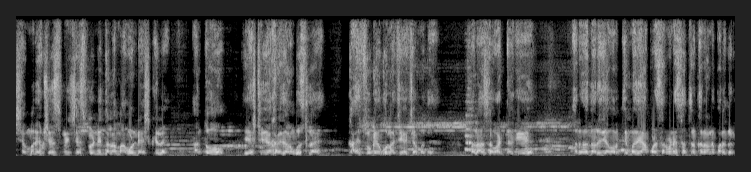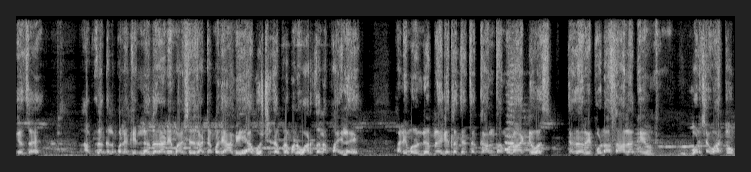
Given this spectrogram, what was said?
शंभर एकशे वीसच्या स्पीडने त्याला मागून डॅश केलाय. आणि तो एस टीच्या खाली जाऊन घुसलाय. काय चूक आहे कोणाची याच्यामध्ये? मला असं वाटतं की रहदारीच्या बाबतीमध्ये आपण सर्वांनी सतर्क राहणं फार गरजेचं आहे. आपल्याला कल्पना की नगर आणि माळशेज घाटामध्ये आम्ही ह्या गोष्टीचं प्रमाण वाढताना पाहिलंय. आणि म्हणून निर्णय घेतला त्याचं काम थांबवलं आठ दिवस. त्याचा रिपोर्ट असा आला की वरच्या वाहतूक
